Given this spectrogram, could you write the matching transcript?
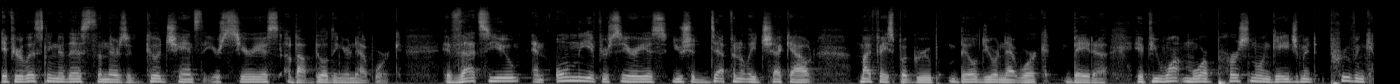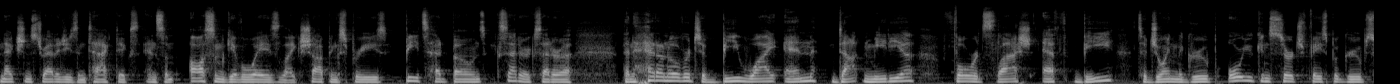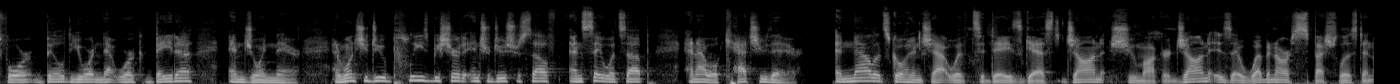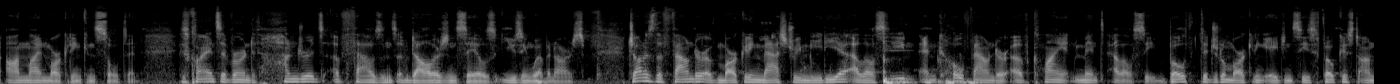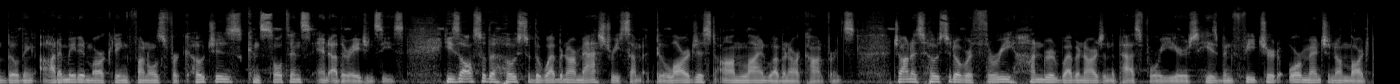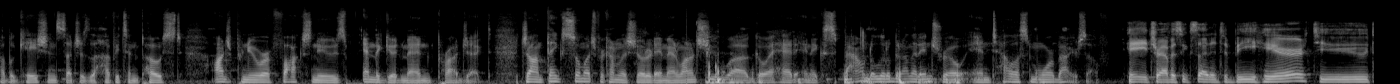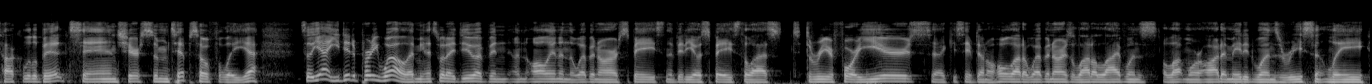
if you're listening to this, then there's a good chance that you're serious about building your network. If that's you, and only if you're serious, you should definitely check out my Facebook group, Build Your Network Beta. If you want more personal engagement, proven connection strategies and tactics, and some awesome giveaways like shopping sprees, Beats headphones, etc., etc., then head on over to byn.media forward slash FB to join the group, or you can search Facebook groups for Build Your Network Beta and join there. And once you do, please be sure to introduce yourself and say what's up, and I will catch you there. And now let's go ahead and chat with today's guest, Jon Schumacher. Jon is a webinar specialist and online marketing consultant. His clients have earned hundreds of thousands of dollars in sales using webinars. Jon is the founder of Marketing Mastery Media LLC and co founder of Client Mint LLC, both digital marketing agencies focused on building automated marketing funnels for coaches, consultants, and other agencies. He's also the host of the Webinar Mastery Summit, the largest online webinar conference. Jon has hosted over 300 webinars webinars in the past four years. He has been featured or mentioned on large publications such as the Huffington Post, Entrepreneur, Fox News, and the Good Men Project. Jon, thanks so much for coming to the show today, man. Why don't you uh, go ahead and expound a little bit on that intro and tell us more about yourself? Hey, Travis, excited to be here to talk a little bit and share some tips, hopefully. Yeah. So, yeah, you did it pretty well. I mean, that's what I do. I've been all in in the webinar space and the video space the last three or four years. Like you say, I've done a whole lot of webinars, a lot of live ones, a lot more automated ones recently.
